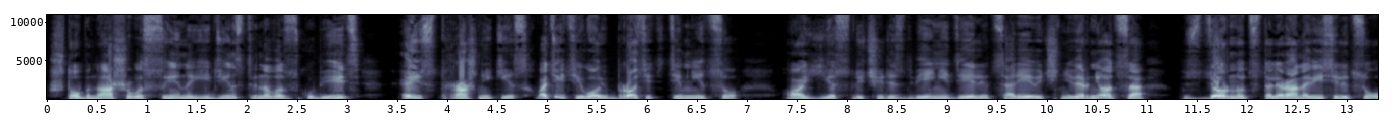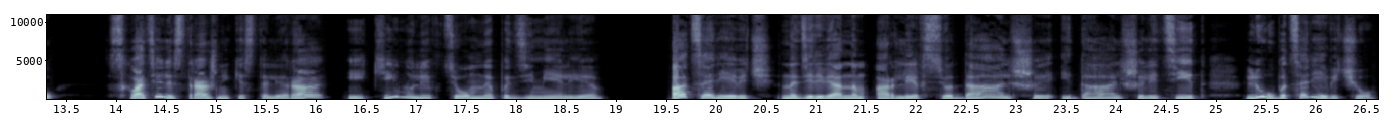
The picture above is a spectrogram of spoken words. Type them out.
чтобы нашего сына единственного сгубить? Эй, стражники, схватить его и бросить в темницу! А если через две недели царевич не вернется, вздернуть столяра на виселицу!» схватили стражники столяра и кинули в темное подземелье. А царевич на деревянном орле все дальше и дальше летит, Люба царевичу,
